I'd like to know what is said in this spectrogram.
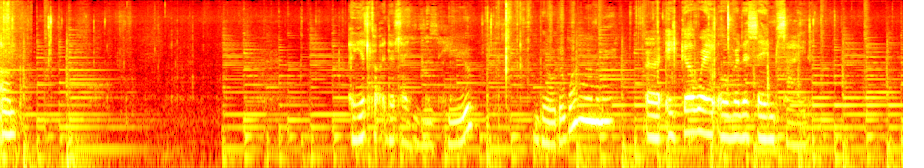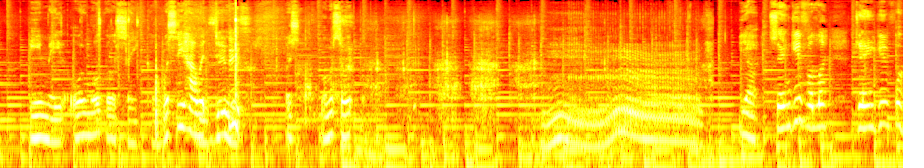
Um. I just thought this I this here. The other one, Emily. Uh, it go right over the same side. We made all motorcycle. Let's see how it See do. this. Let's, Mama, show it. Yeah, thank you for li- thank you for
